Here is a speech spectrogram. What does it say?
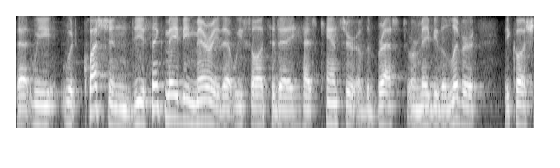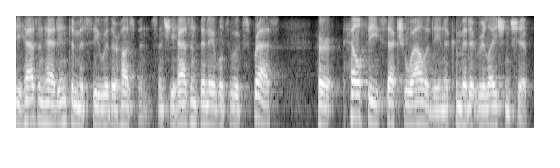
that we would question do you think maybe Mary that we saw today has cancer of the breast or maybe the liver because she hasn't had intimacy with her husbands and she hasn't been able to express her healthy sexuality in a committed relationship.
